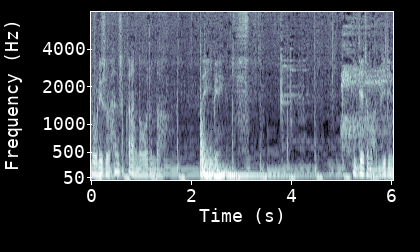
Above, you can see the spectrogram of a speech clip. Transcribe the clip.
요리술 한 숟가락 넣어준다. 내 입에. 이제 좀 안 비리네.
